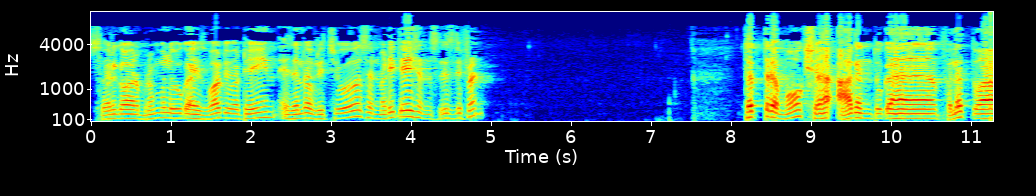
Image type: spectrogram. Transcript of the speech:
Swarga or Brahmaloka is what you attain as a result of rituals and meditations. This is different. तत्र मोक्ष आगंतुक फलत्वा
